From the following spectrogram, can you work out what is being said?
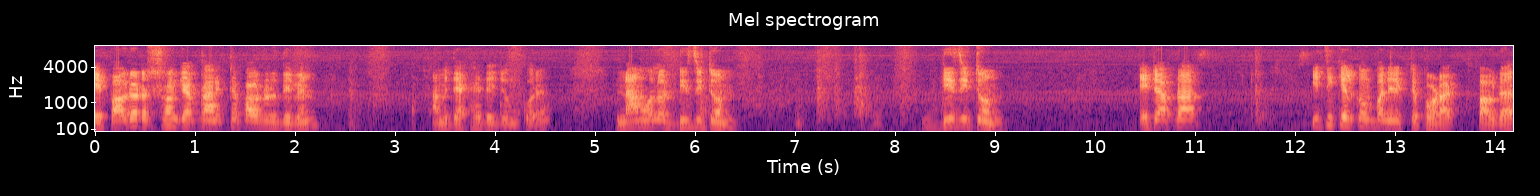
এই পাউডারটার সঙ্গে আপনি আরেকটা পাউডার দিবেন। আমি দেখাই দিই জুম করে। নাম হলো ডিজিটন ডিজিটন এটা আপনার ইথিক্যাল কোম্পানির একটা প্রোডাক্ট পাউডার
